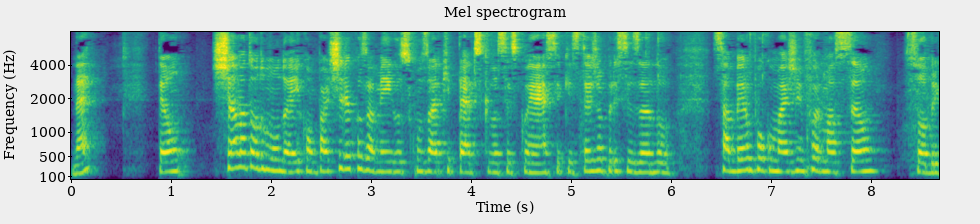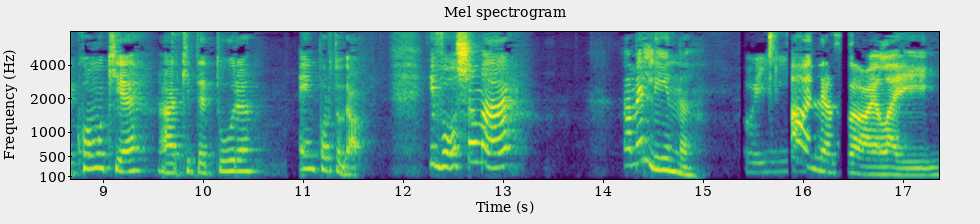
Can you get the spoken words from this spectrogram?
né? Então, chama todo mundo aí, compartilha com os amigos, com os arquitetos que vocês conhecem, que estejam precisando saber um pouco mais de informação sobre como que é a arquitetura em Portugal. E vou chamar a Melina. Oi. Olha só ela aí.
